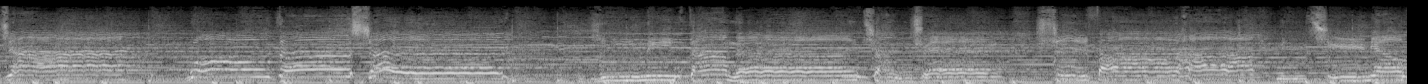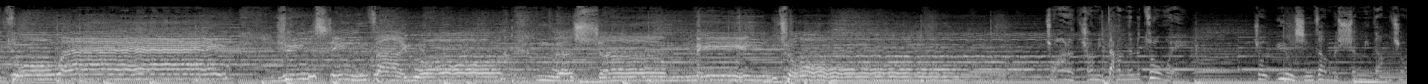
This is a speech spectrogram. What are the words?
加，我的神。你大能掌权，释放你奇妙作为，运行在我的生命中。抓了，求你大能的作为，就运行在我们的生命当中，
